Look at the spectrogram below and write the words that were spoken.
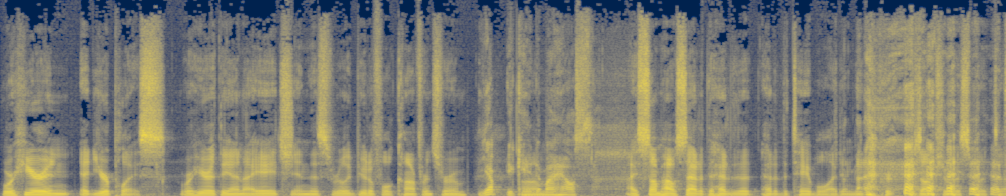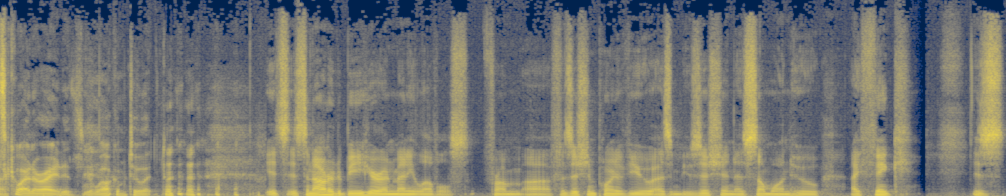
We're here in at your place. We're here at the NIH in this really beautiful conference room. Yep, you came um, to my house. I somehow sat at the head of the head of the table. I didn't mean to pre- presumptuous, but that's uh, quite all right. It's you're welcome to it. it's it's an honor to be here on many levels, from a physician point of view, as a musician, as someone who I think is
